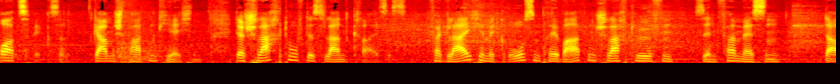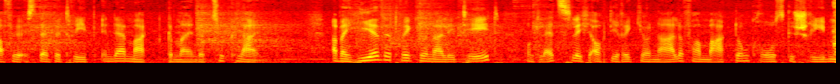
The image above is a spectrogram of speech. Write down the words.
Ortswechsel. Garmisch-Partenkirchen. Der Schlachthof des Landkreises. Vergleiche mit großen privaten Schlachthöfen sind vermessen. Dafür ist der Betrieb in der Marktgemeinde zu klein. Aber hier wird Regionalität und letztlich auch die regionale Vermarktung großgeschrieben,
